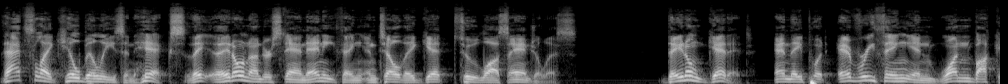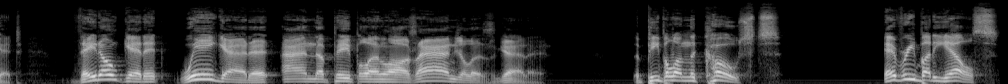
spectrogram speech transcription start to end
that's like hillbillies and hicks. They, they don't understand anything until they get to Los Angeles. They don't get it. And they put everything in one bucket. They don't get it. We get it. And the people in Los Angeles get it the people on the coasts, everybody else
